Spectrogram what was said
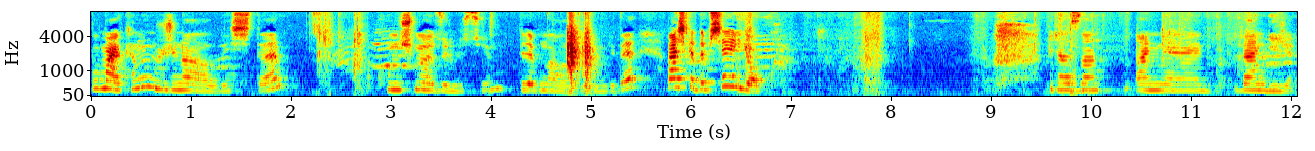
bu markanın rujunu aldı işte. Konuşma özürlüsüyüm. Bir de bunu aldığım gibi. Başka da bir şey yok. Birazdan anne ben diyeceğim.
